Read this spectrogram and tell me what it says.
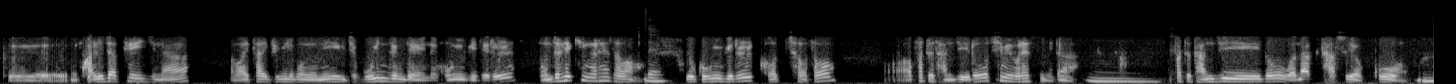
그 관리자 페이지나 와이파이 비밀번호니 이제 무인증되어 있는 공유기들을 먼저 해킹을 해서 네. 이 공유기를 거쳐서 어, 아파트 단지로 침입을 했습니다. 음. 아파트 단지도 워낙 다수였고 음.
